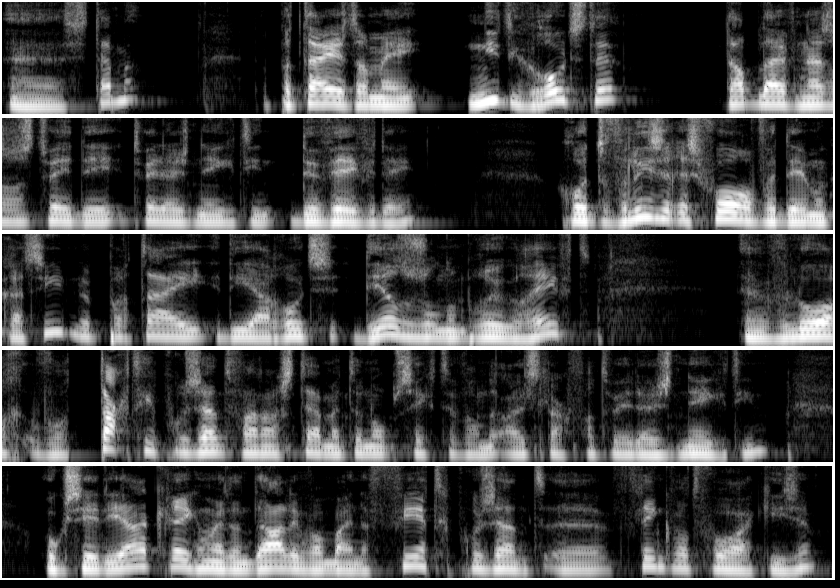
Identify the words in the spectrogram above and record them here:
uh, stemmen. De partij is daarmee niet de grootste. Dat blijft net als 2019 de VVD. Grote verliezer is Forum voor Democratie, de partij die haar roots deels Zonnebreugel heeft. Uh, verloor voor 80% van haar stemmen ten opzichte van de uitslag van 2019. Ook CDA kreeg met een daling van bijna 40% uh, flink wat voor haar kiezen.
